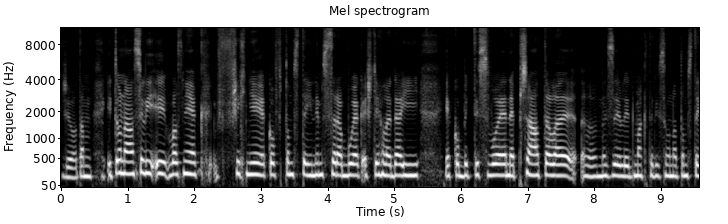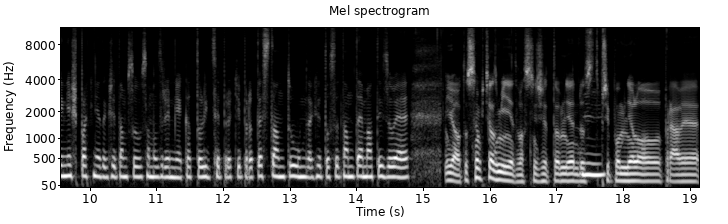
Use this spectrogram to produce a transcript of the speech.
že jo, tam i to násilí, i vlastně jak všichni jako v tom stejném srabu, jak ještě hledají jakoby ty svoje nepřátele eh, mezi lidma, kteří jsou na tom stejně špatně, takže tam jsou samozřejmě katolíci proti protestantům, takže to se tam tematizuje. Jo, to jsem chtěl zmínit vlastně, že to mě dost Hmm. připomnělo právě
